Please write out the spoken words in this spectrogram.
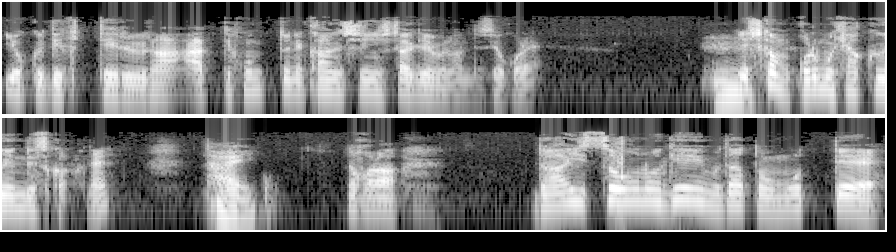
よくできてるなーって本当に感心したゲームなんですよ、これ。うんで、しかもこれも100円ですからね。はい。だから、ダイソーのゲームだと思って、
